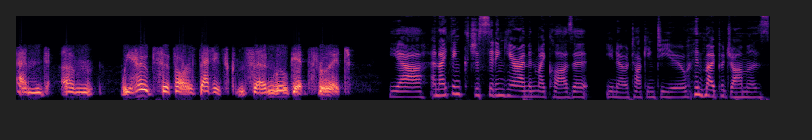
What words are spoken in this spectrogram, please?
And um, we hope, so far as that is concerned, we'll get through it. Yeah. And I think just sitting here, I'm in my closet, you know, talking to you in my pajamas.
